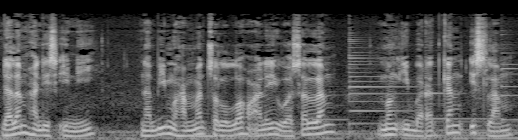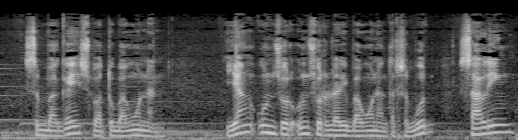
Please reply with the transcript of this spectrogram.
Dalam hadis ini, Nabi Muhammad Shallallahu Alaihi Wasallam mengibaratkan Islam sebagai suatu bangunan yang unsur-unsur dari bangunan tersebut saling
